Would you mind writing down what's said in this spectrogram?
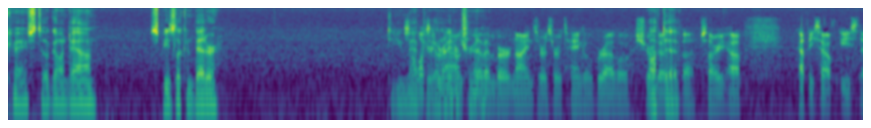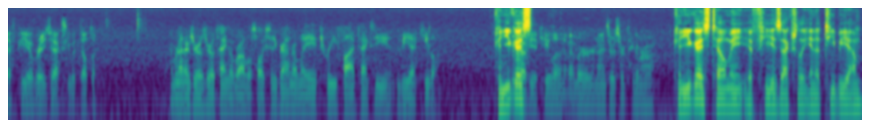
Okay, still going down. Speed's looking better. Do you So map your elevator ground to trim? November 900 Tango Bravo, I'll short of, uh, sorry, uh, at the southeast FPO, ready taxi with Delta. Number 900 Tango Bravo, Salt Lake City ground, runway 35 taxi via Kilo. Can you guys Via Kilo, November 900 Tango Bravo. can you guys tell me if he is actually in a TBM?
